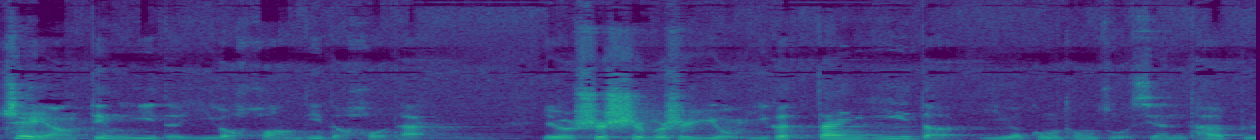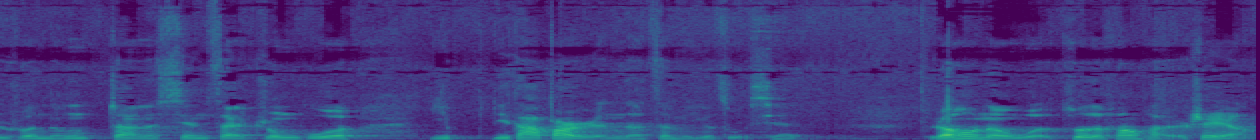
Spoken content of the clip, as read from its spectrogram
这样定义的一个皇帝的后代，也就是是不是有一个单一的一个共同祖先，他比如说能占了现在中国一一大半人的这么一个祖先。然后呢，我做的方法是这样，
